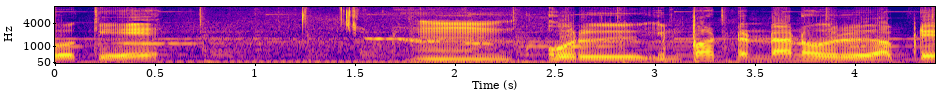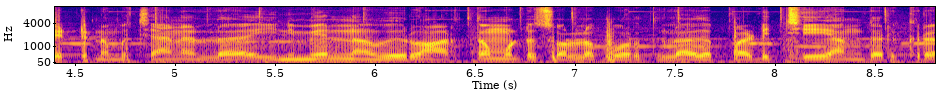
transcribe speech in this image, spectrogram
ஓகே ஒரு இம்பார்ட்டண்ட்டான ஒரு அப்டேட் நம்ம சேனலில் இனிமேல் நான் வெறும் அர்த்தம் மட்டும் சொல்ல போகிறதில்ல அதை படித்து அங்கே இருக்கிற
